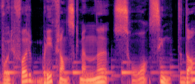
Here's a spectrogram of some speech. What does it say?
Hvorfor blir franskmennene så sinte da?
